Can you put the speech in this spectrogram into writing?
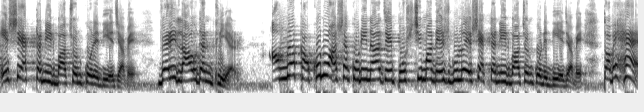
এসে একটা নির্বাচন করে দিয়ে যাবে। ভেরি লাউড অ্যান্ড ক্লিয়ার আমরা কখনো আশা করি না যে পশ্চিমা দেশগুলো এসে একটা নির্বাচন করে দিয়ে যাবে। তবে হ্যাঁ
